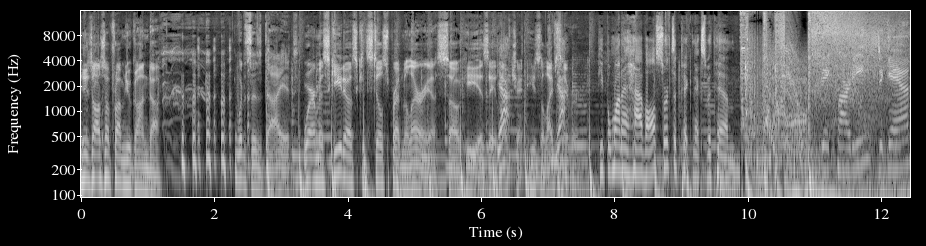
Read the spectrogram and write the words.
He's also from Uganda, what is his diet? where mosquitoes can still spread malaria. So he is a Yeah. life cha- he's a Yeah, lifesaver. people want to have all sorts of picnics with him. Big Party, DeGan,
